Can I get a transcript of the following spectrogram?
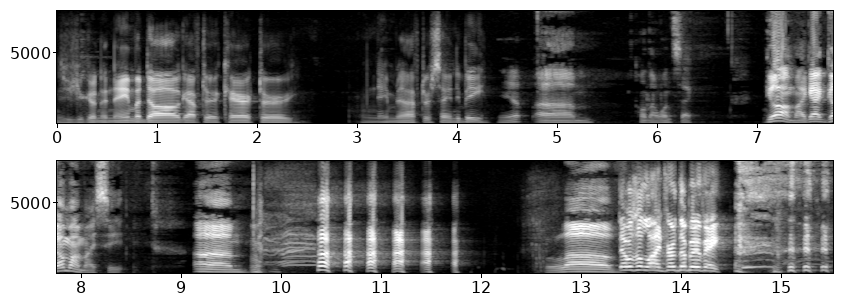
You're gonna name a dog after a character. Name it after Sandy B. Yep. Um, hold on one sec. Gum. I got gum on my seat. Um, love. That was a line from the movie.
